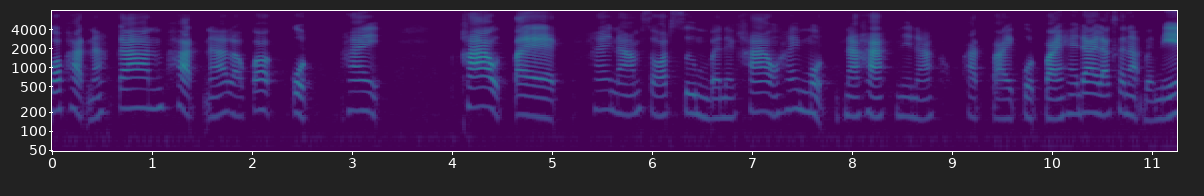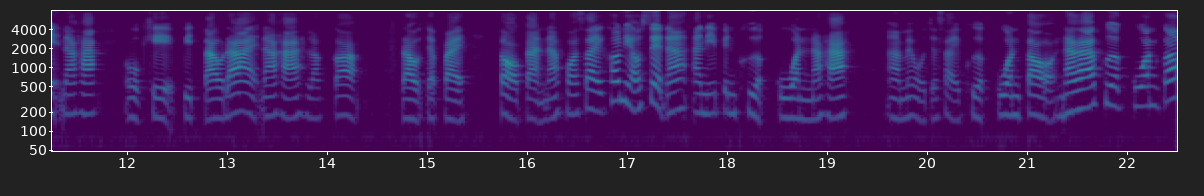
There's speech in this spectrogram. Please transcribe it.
ก็ผัดนะ การผัดนะเราก็กดให้ข้าวแตกให้น้ำซอสซึมไปในข้าวให้หมดนะคะ นี่นะผัดไปกดไปให้ได้ลักษณะแบบนี้นะคะ โอเค ปิดเตาได้นะคะ แล้วก็เราจะไปต่อกันนะ พอใส่ข้าวเหนียวเสร็จนะ อันนี้เป็นเผือกกวนนะคะอ่าแม่โอจะใส่เผือกกวนต่อนะคะ เผือกกวนก็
